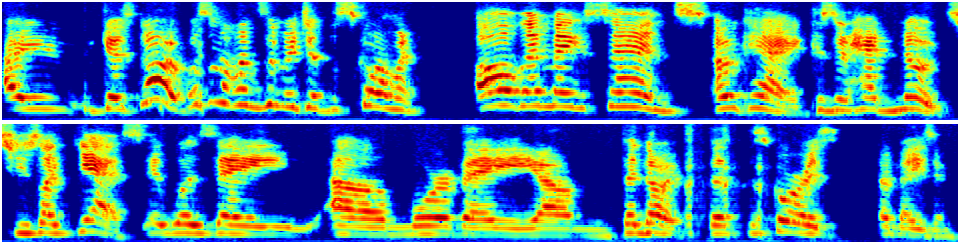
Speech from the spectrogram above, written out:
I he goes, no, it wasn't Hans Zimmer who did the score. I went, oh, that makes sense. Okay, because it had notes. She's like, yes, it was a um, more of a um, the note. The, the score is amazing.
